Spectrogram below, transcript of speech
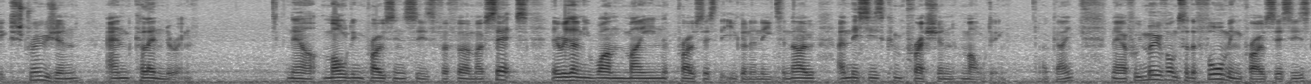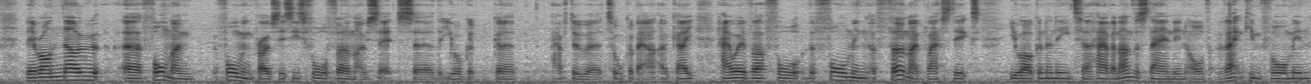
extrusion, and calendering. Now, moulding processes for thermosets, there is only one main process that you're going to need to know, and this is compression moulding. Okay. Now, if we move on to the forming processes, there are no uh, forming forming processes for thermosets uh, that you're going to have to uh, talk about. Okay. However, for the forming of thermoplastics, you are going to need to have an understanding of vacuum forming,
